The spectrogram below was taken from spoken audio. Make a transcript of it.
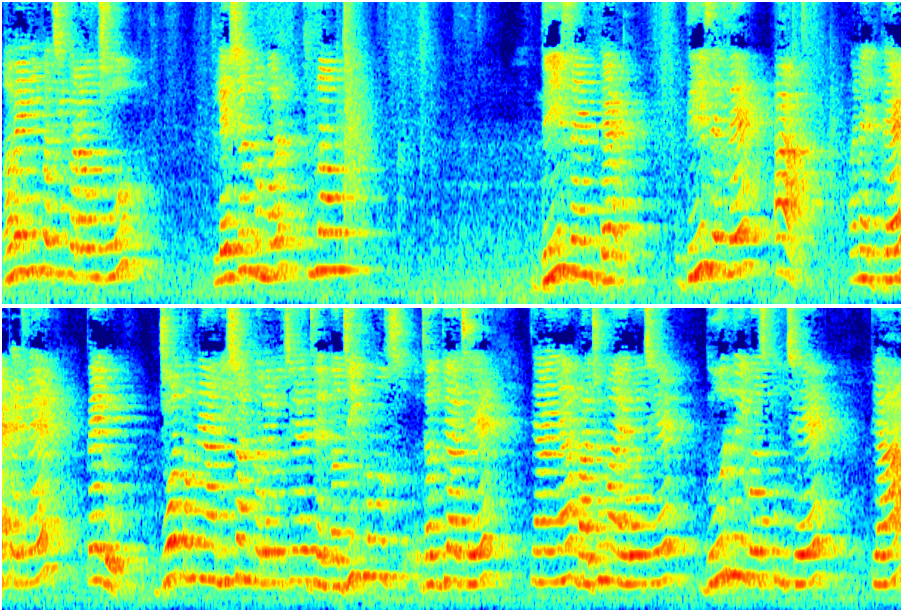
હવે એની પછી કરાવું છું lesson number 9 this and that this એટલે આ. અને ધેટ એટલે પેલું જો તમને આ નિશાન કરેલું છે, જે નજીકનું જગ્યા છે, ત્યાં અહીંયા બાજુમાં એરો છે, દૂરની વસ્તુ છે, ત્યાં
